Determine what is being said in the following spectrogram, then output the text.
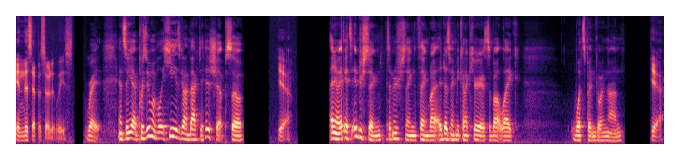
in this episode at least. Right. And so yeah, presumably he's gone back to his ship. So Yeah. Anyway, it's interesting. It's an interesting thing, but it does make me kind of curious about like what's been going on. Yeah.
